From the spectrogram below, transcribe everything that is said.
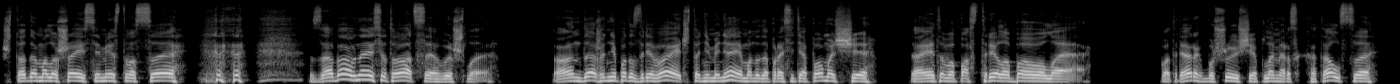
Что до малыша из семейства С... забавная ситуация вышла. Он даже не подозревает, что не меня ему надо просить о помощи, а этого пострела Баула. Патриарх бушующее пламя расхохотался,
